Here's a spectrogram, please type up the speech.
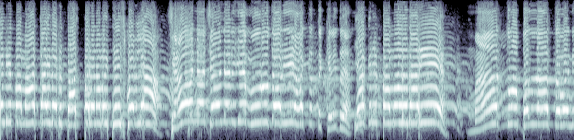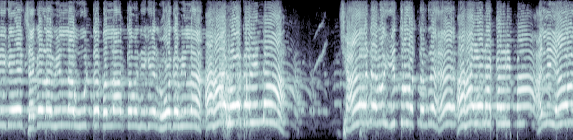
ಏನ್ರಿಪ್ಪ ಮಾತಾ ಇದ್ರ ತಾತ್ಪರ್ಯ ನಮಗೆ ತಿಳಿಸ್ಕೊಡ್ಲ? ಜಾನ ಜಾನರಿಗೆ ಮೂರು ಕೇಳಿದ್ರ? ಯಾಕ್ರಿಪ್ಪ ಮೂರು ದಾರಿ? ಮಾತು ಬಲ್ಲಾತವನಿಗೆ ಜಗಳವಿಲ್ಲ ಊಟ ಬಲ್ಲಾತವನಿಗೆ ರೋಗವಿಲ್ಲ. ಆಹಾ ರೋಗವಿಲ್ಲ. ಜಾಣರು ಇದ್ರು ಅಂತಂದ್ರೆ ಆಹಾ ಏನಕ್ಕದ್ರಿಪ್ಪ? ಅಲ್ಲಿ ಯಾವ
